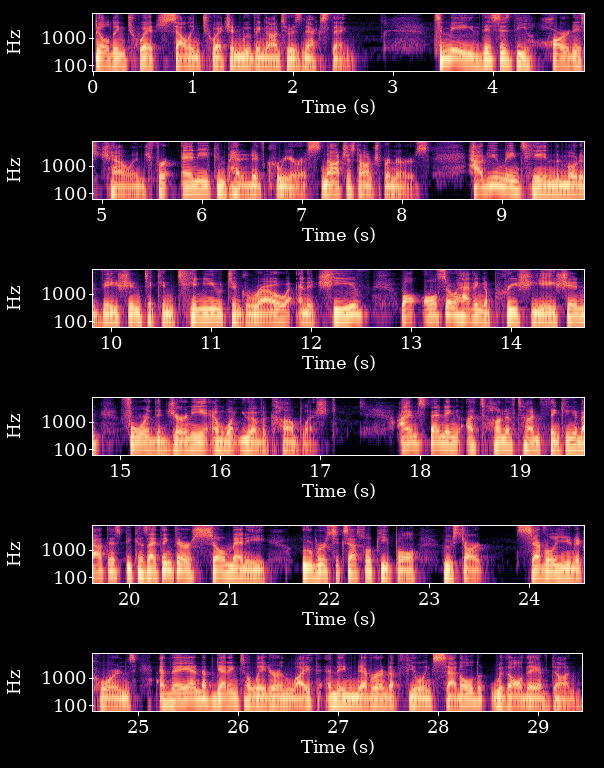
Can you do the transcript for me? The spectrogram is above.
building Twitch, selling Twitch, and moving on to his next thing. To me, this is the hardest challenge for any competitive careerist, not just entrepreneurs. How do you maintain the motivation to continue to grow and achieve while also having appreciation for the journey and what you have accomplished? I'm spending a ton of time thinking about this because I think there are so many uber successful people who start several unicorns and they end up getting to later in life and they never end up feeling settled with all they have done.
